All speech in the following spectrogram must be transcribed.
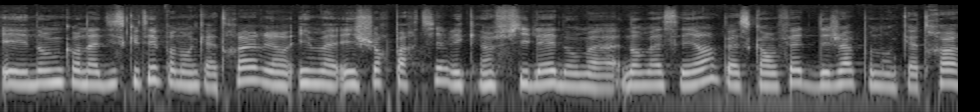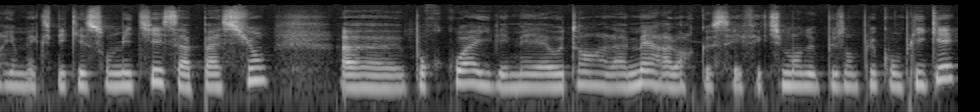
Et donc on a discuté pendant 4 heures et, et, je suis repartie avec un filet dans ma dans ma C1 parce qu'en fait déjà pendant 4 heures il m'expliquait son métier, sa passion, euh, pourquoi il aimait autant à la mer alors que c'est effectivement de plus en plus compliqué.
